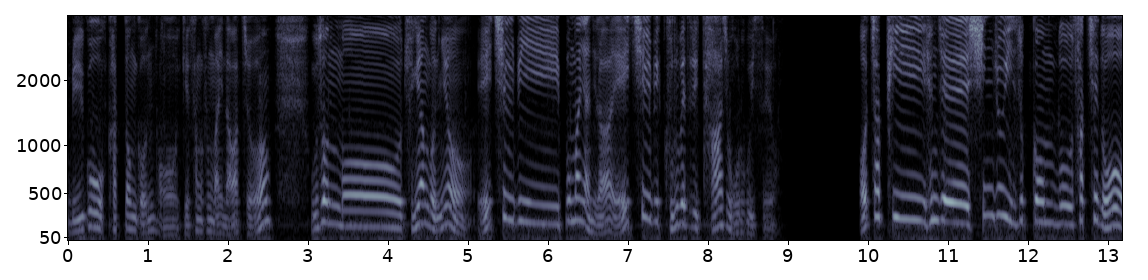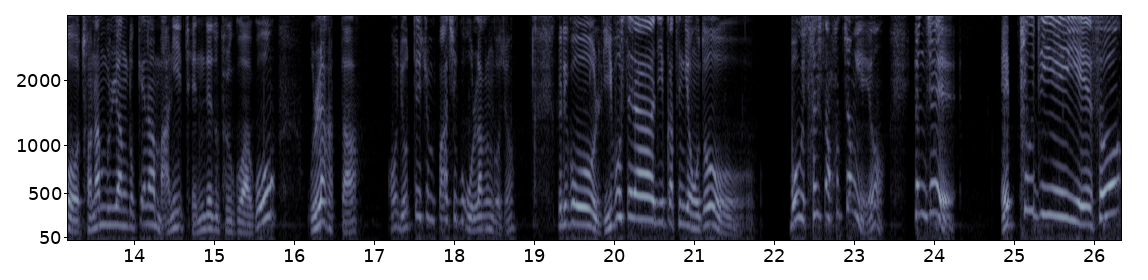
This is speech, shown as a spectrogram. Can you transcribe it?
밀고 갔던 건 어, 이렇게 상승 많이 나왔죠. 우선 뭐 중요한 건요. HLB뿐만이 아니라 HLB 그룹 애들이 다 지금 오르고 있어요. 어차피 현재 신주 인수권부 사채도 전환 물량도 꽤나 많이 된데도 불구하고 올라갔다. 어, 요때 좀 빠지고 올라간 거죠. 그리고 리보세라님 같은 경우도 뭐 사실상 확정이에요. 현재 FDA에서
